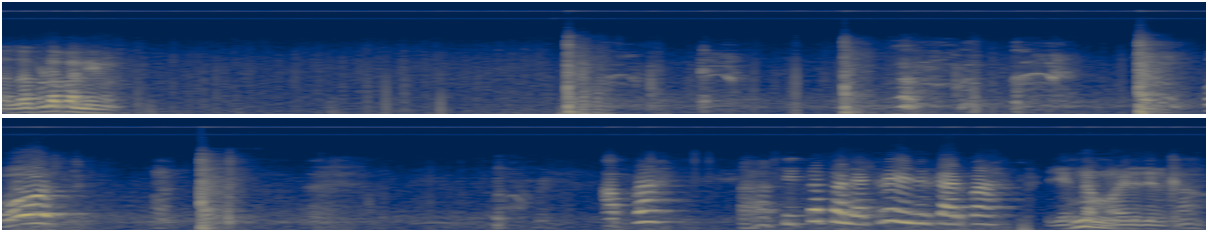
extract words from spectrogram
நல்ல பிள்ளை பண்ணி போஸ்ட்! அப்பா சித்தப்பா லெட்டர் எழுதிருக்காருப்பா என்னம்மா எழுதியிருக்கான்?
